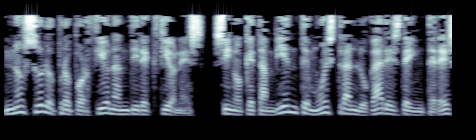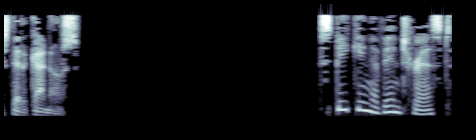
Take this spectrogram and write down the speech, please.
No solo proporcionan direcciones, sino que también te muestran lugares de interés cercanos. Speaking of interest,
